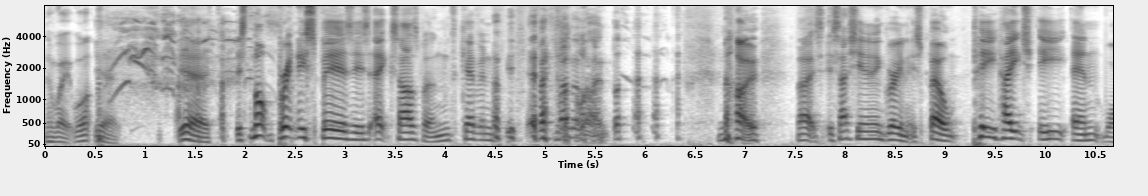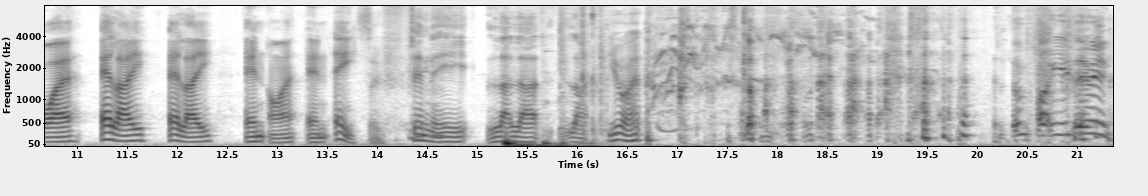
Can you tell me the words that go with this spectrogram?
No, wait, what? yeah, yeah, it's not Britney Spears' ex-husband Kevin Phenylalanine. No, no, it's, it's actually an ingredient. It's spelled P H E N Y L A L A N I N E. So Finny la la la. You alright? The fuck are you doing?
